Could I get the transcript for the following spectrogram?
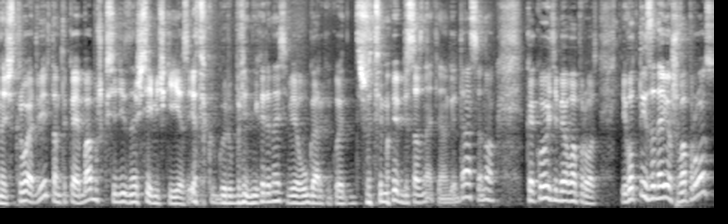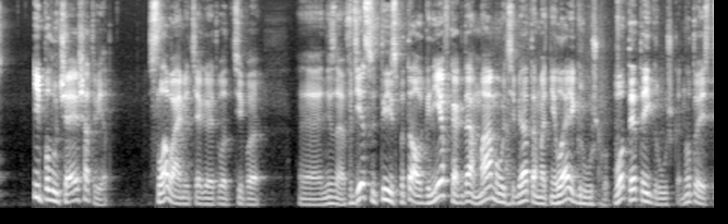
Значит, открываю дверь, там такая бабушка сидит, знаешь, семечки ест. Я такой говорю, блин, ни хрена себе угар какой-то, что ты мое бессознательное. Она говорит, да, сынок, какой у тебя вопрос? И вот ты задаешь вопрос и получаешь ответ. Словами тебе говорят, вот типа, э, не знаю, в детстве ты испытал гнев, когда мама у тебя там отняла игрушку. Вот эта игрушка. Ну, то есть,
